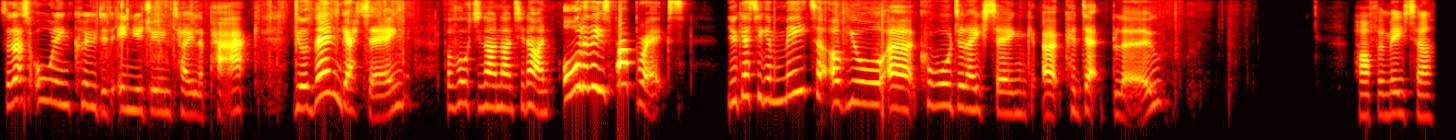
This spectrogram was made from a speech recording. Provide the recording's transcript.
So that's all included in your June Tailor pack. You're then getting, for $49.99, all of these fabrics. You're getting a metre of your uh, coordinating uh, cadet blue, half a metre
